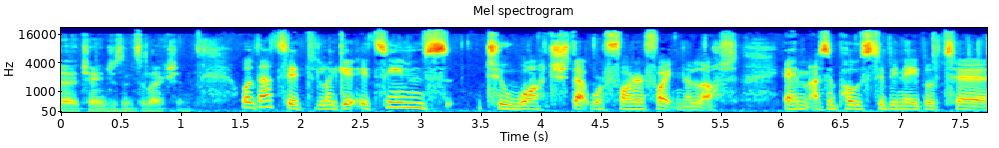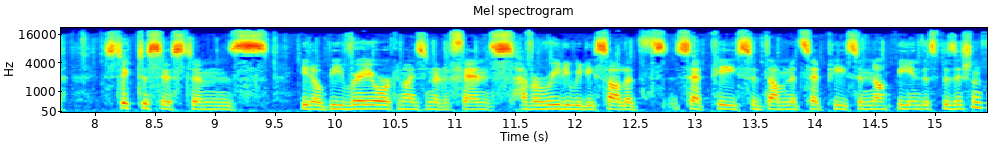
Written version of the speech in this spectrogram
uh, changes in selection. Well, that's it. Like it, it, seems to watch that we're firefighting a lot, um, as opposed to being able to stick to systems, you know, be very organised in our defence, have a really, really solid set piece, a dominant set piece, and not be in this position.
